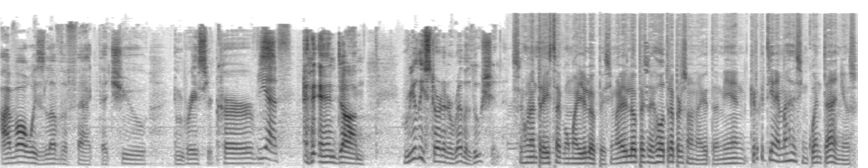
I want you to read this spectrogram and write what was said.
I've always loved the fact that you embrace your curves. Yes. And, um, really started a revolution. Esa es una entrevista con Mario López. Y Mario López es otra persona que también creo que tiene más de 50 años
